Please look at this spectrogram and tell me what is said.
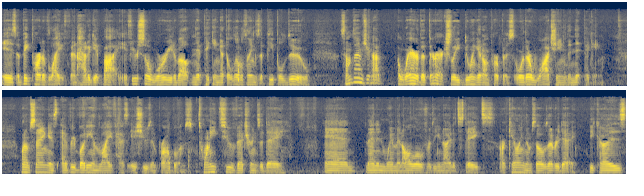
is a big part of life and how to get by. If you're so worried about nitpicking at the little things that people do, sometimes you're not aware that they're actually doing it on purpose or they're watching the nitpicking. What I'm saying is everybody in life has issues and problems. 22 veterans a day and men and women all over the United States are killing themselves every day because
